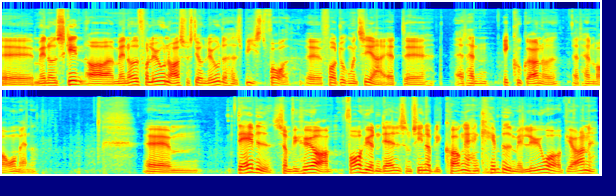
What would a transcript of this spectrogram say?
øh, med noget skin og med noget for løven også, hvis det var en løve, der havde spist foråret, øh, for at dokumentere, at, øh, at han ikke kunne gøre noget, at han var overmandet. Øh, David, som vi hører om, forhyrten David, som senere blev konge, han kæmpede med løver og bjørne.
